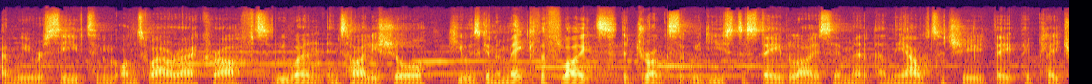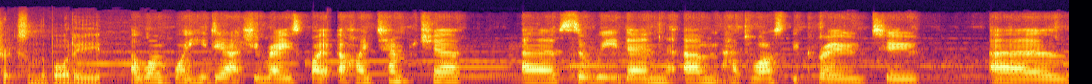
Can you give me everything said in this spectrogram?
and we received him onto our aircraft. We weren't entirely sure he was going to make the flight. The drugs that we'd used to stabilise him and, and the altitude, they, they play tricks on the body. At one point, he did actually raise quite a high temperature, uh, so we then um, had to ask the crew to uh,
